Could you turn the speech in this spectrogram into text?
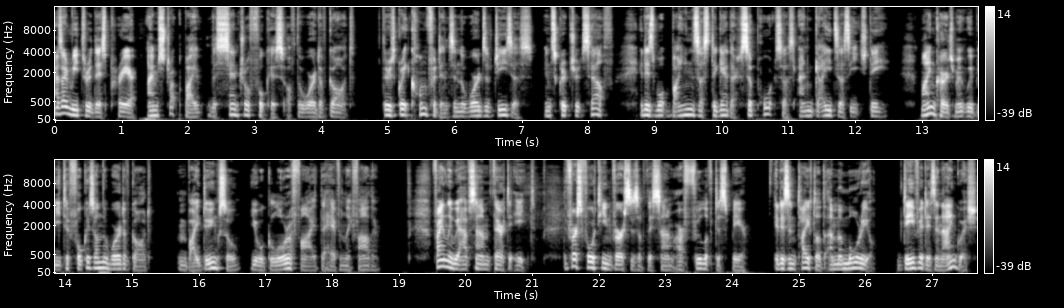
As I read through this prayer, I am struck by the central focus of the Word of God. There is great confidence in the words of Jesus, in Scripture itself. It is what binds us together, supports us, and guides us each day. My encouragement would be to focus on the Word of God, and by doing so, you will glorify the Heavenly Father. Finally, we have Psalm 38. The first 14 verses of this psalm are full of despair. It is entitled A Memorial. David is in anguish,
